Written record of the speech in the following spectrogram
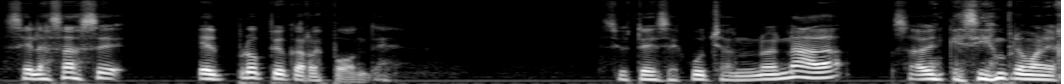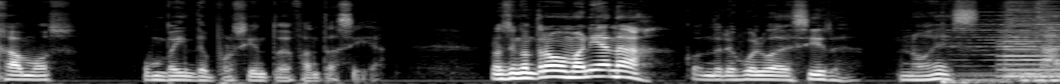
se las hace el propio que responde? Si ustedes escuchan no es nada, saben que siempre manejamos un 20% de fantasía. Nos encontramos mañana cuando les vuelvo a decir no es nada.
